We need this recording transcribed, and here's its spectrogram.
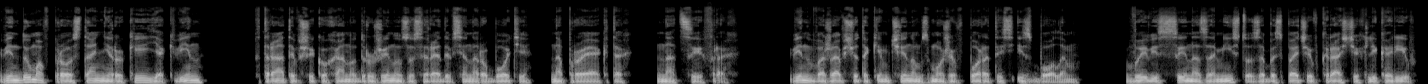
Він думав про останні роки, як він, втративши кохану дружину, зосередився на роботі, на проектах, на цифрах. Він вважав, що таким чином зможе впоратись із болем. Вивіз сина за місто, забезпечив кращих лікарів,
